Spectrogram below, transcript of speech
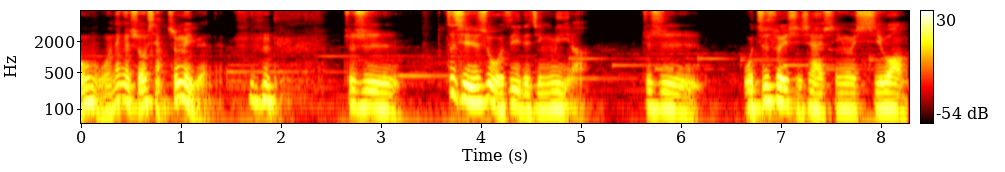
哦，我那个时候想这么远的，就是这其实是我自己的经历啦，就是我之所以写下来，是因为希望。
